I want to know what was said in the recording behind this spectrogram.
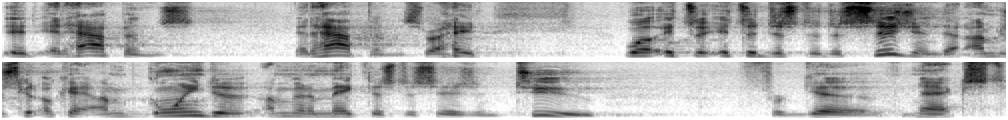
It, it happens. It happens, right? Well, it's a, it's a, just a decision that I'm just gonna, okay, I'm going to, I'm going to make this decision to forgive. Next,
